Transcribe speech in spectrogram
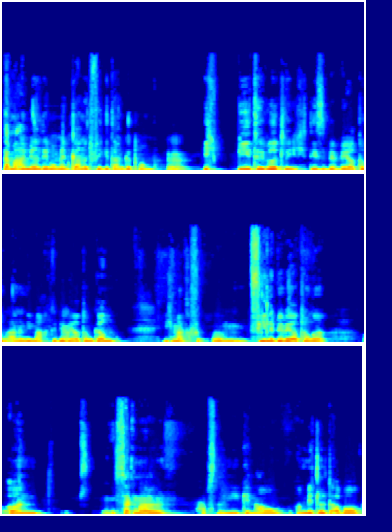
da machen wir in dem Moment gar nicht viel Gedanke drum. Ja. Ich biete wirklich diese Bewertung an und ich mache die Bewertung ja. gern. Ich mache ähm, viele Bewertungen und ich sag mal, habe es noch nie genau ermittelt, aber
